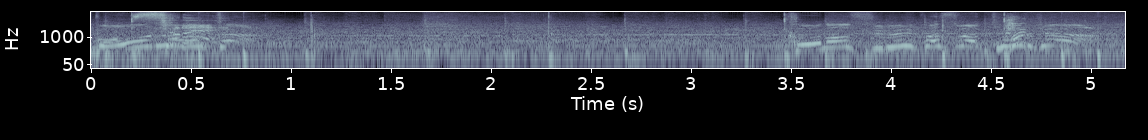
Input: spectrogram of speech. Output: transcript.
ボールを打った。このスルーパスは通るか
